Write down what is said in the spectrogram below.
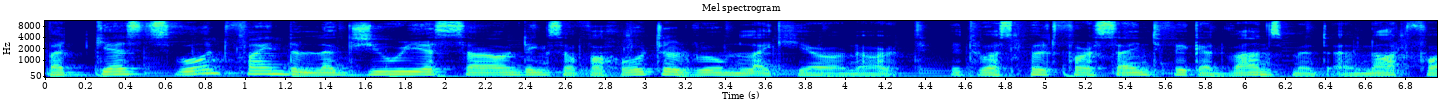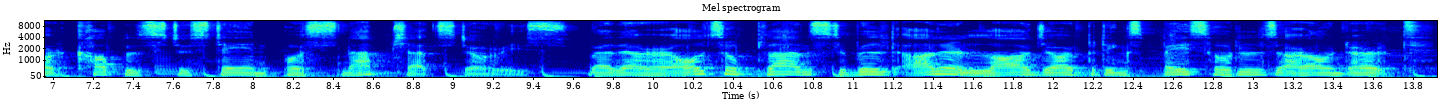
but guests won't find the luxurious surroundings of a hotel room like here on Earth. It was built for scientific advancement and not for couples to stay and post Snapchat stories. But there are also plans to build other large orbiting space hotels around Earth.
